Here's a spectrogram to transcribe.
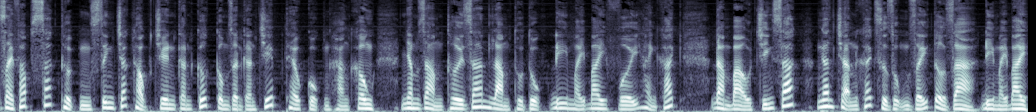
Giải pháp xác thực sinh chắc học trên căn cước công dân gắn chip theo Cục Hàng không nhằm giảm thời gian làm thủ tục đi máy bay với hành khách, đảm bảo chính xác, ngăn chặn khách sử dụng giấy tờ giả đi máy bay.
